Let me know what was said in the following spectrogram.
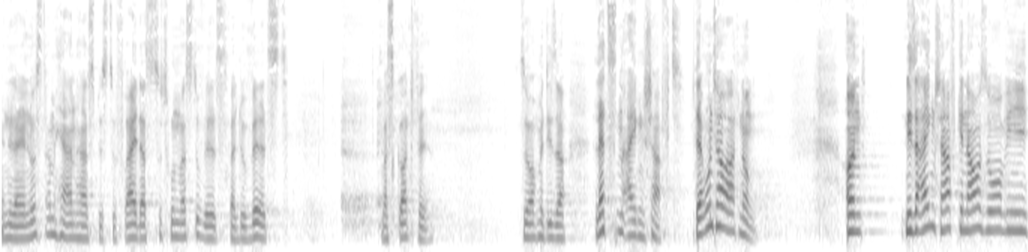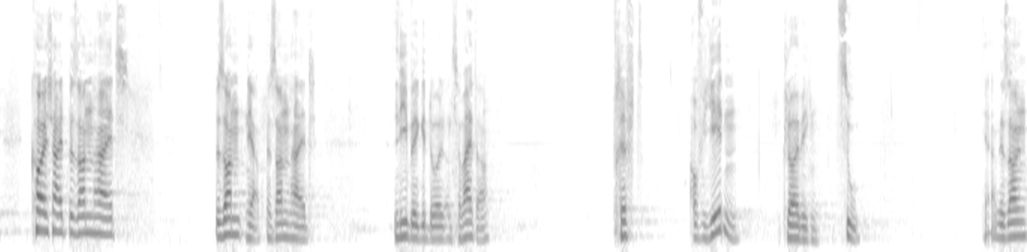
Wenn du deine Lust am Herrn hast, bist du frei, das zu tun, was du willst, weil du willst, was Gott will. So auch mit dieser letzten Eigenschaft, der Unterordnung. Und diese Eigenschaft, genauso wie Keuschheit, Besonnenheit, Besonnen, ja, Besonnenheit, Liebe, Geduld und so weiter, trifft auf jeden Gläubigen zu. Ja, wir sollen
